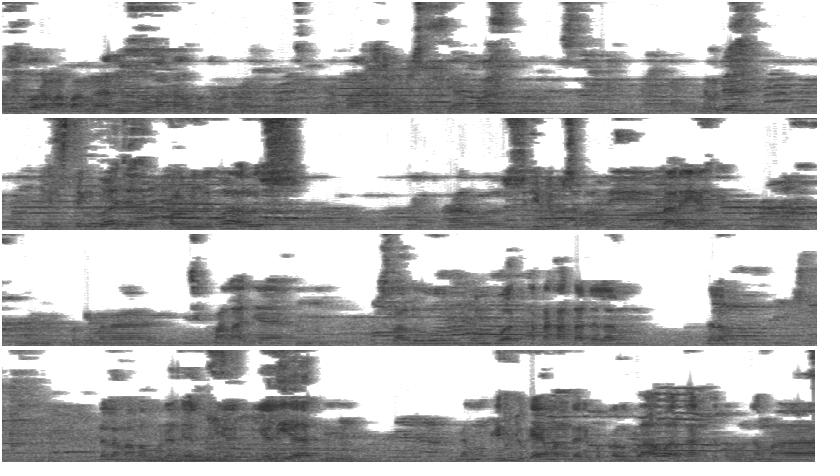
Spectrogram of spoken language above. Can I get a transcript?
ya gue orang lapangan gue nggak tahu bagaimana orang menulis seperti apa cara nulis seperti apa ya udah insting gue aja kalau gitu gue harus harus hidup seperti Bari ya gitu. bagaimana isi kepalanya. Selalu membuat kata-kata dalam dalam dalam apa pun yang dia, dia, dia lihat. Gitu. dan mungkin juga emang dari bekal gue awal kan ketemu sama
